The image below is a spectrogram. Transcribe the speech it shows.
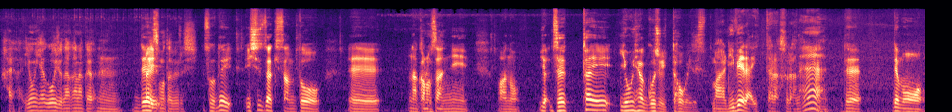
はいはい。450なかなかよね。ん、でライスも食べるし。そうで石崎さんと、えー中野さんに「あのいや絶対450行った方がいいですまあリベラ行ったらそら」ね。ででも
